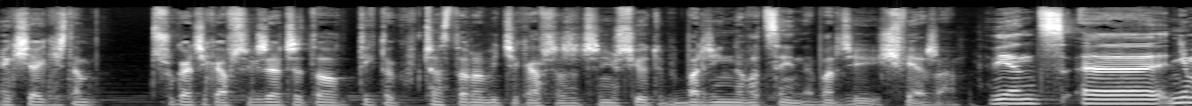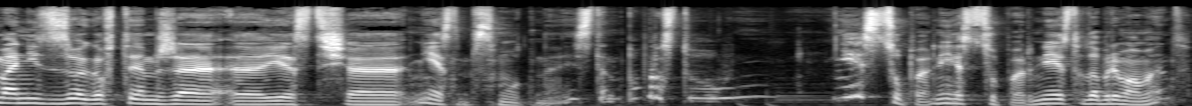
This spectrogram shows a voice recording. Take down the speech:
jak się jakieś tam szuka ciekawszych rzeczy, to TikTok często robi ciekawsze rzeczy niż YouTube, bardziej innowacyjne, bardziej świeże. Więc e, nie ma nic złego w tym, że e, jest się, nie jestem smutny, jestem po prostu, nie jest super, nie jest super, nie jest to dobry moment.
